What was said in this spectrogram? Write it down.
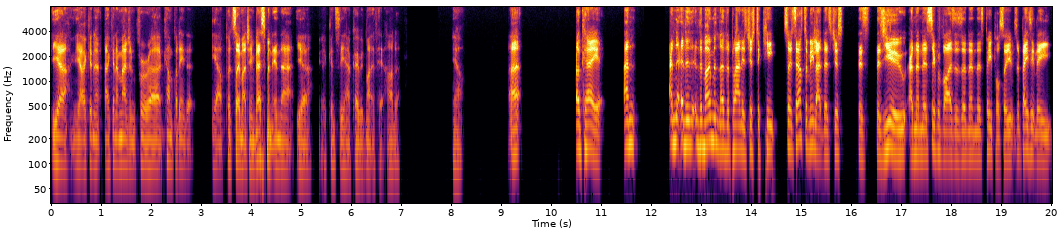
Yeah. Yeah. I can I can imagine for a company that yeah put so much investment in that. Yeah, I can see how COVID might have hit harder. Yeah. Uh, okay and and, at the moment though the plan is just to keep so it sounds to me like there's just there's there's you and then there's supervisors and then there's people so it's basically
